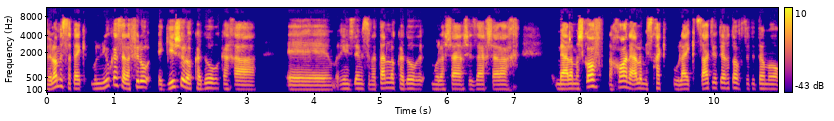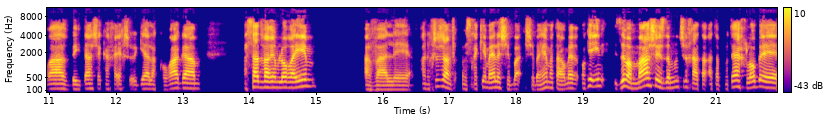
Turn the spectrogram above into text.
ולא מספק. מול ניוקאסל אפילו הגישו לו כדור ככה, אה, רינג' דיימסון נתן לו כדור מול השער שזייח שלח מעל המשקוף, נכון, היה לו משחק אולי קצת יותר טוב, קצת יותר מעורב, בעיטה שככה איכשהו הגיע לקורה גם, עשה דברים לא רעים, אבל uh, אני חושב שהמשחקים האלה שבה, שבהם אתה אומר, אוקיי, הנה, זה ממש ההזדמנות שלך, אתה, אתה פותח לא ב...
